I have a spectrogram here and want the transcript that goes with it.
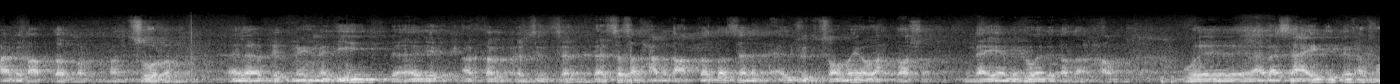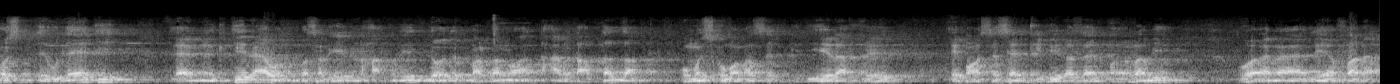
حامد عبد الله من منصوره أنا في المهنة دي بقالي أكثر من 50 سنة. تاسست حامد عبد الله سنة 1911 من أيام الوالد الله يرحمه. وأنا سعيد إن أنا في وسط اولادي لأن كتير قوي من البصريين الحاضرين دول اتمرنوا عند حامد عبد الله ومسكوا مناصب كبيره في في مؤسسات كبيره زي المغربي وأنا ليا فرع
